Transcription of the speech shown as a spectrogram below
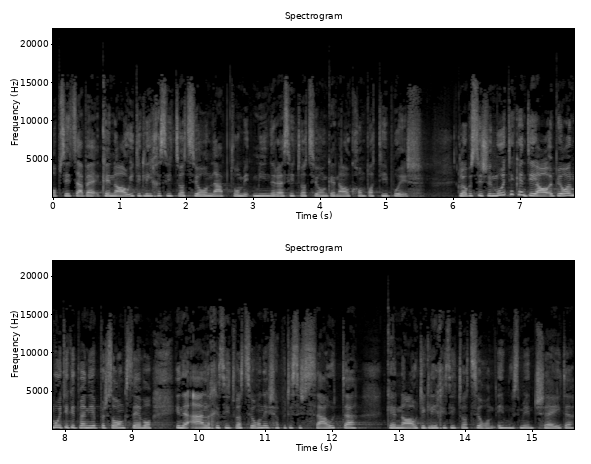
ob sie jetzt eben genau in der gleichen Situation lebt, die mit meiner Situation genau kompatibel ist. Ich glaube, es ist ermutigend. Ja, ich bin auch ermutigend, wenn ich eine Person sehe, die in einer ähnlichen Situation ist. Aber das ist selten genau die gleiche Situation. Ich muss mich entscheiden,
